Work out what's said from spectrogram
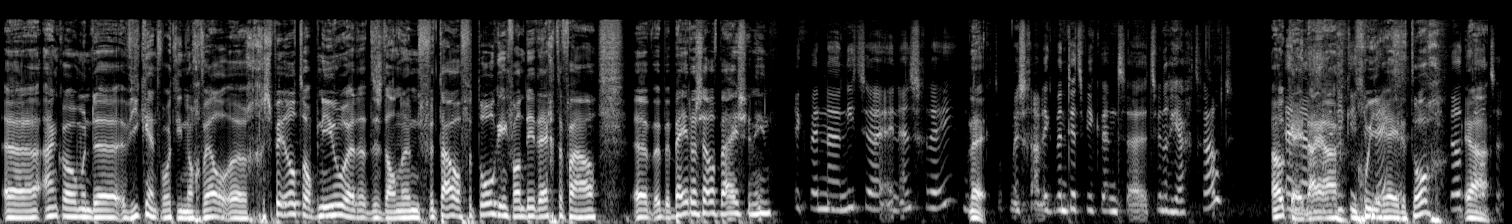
Eh, aankomende weekend wordt hij nog wel eh, gespeeld opnieuw. Dat is dan een vertaal, vertolking van dit echte verhaal. Ben je er zelf bij, Janine? Ik ben niet in Enschede. Nee. Ik, tot mijn schade. ik ben dit weekend eh 20 jaar getrouwd. Oké, eh, nou een ja, goede weg. reden toch? Dat, ja, dat, en,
